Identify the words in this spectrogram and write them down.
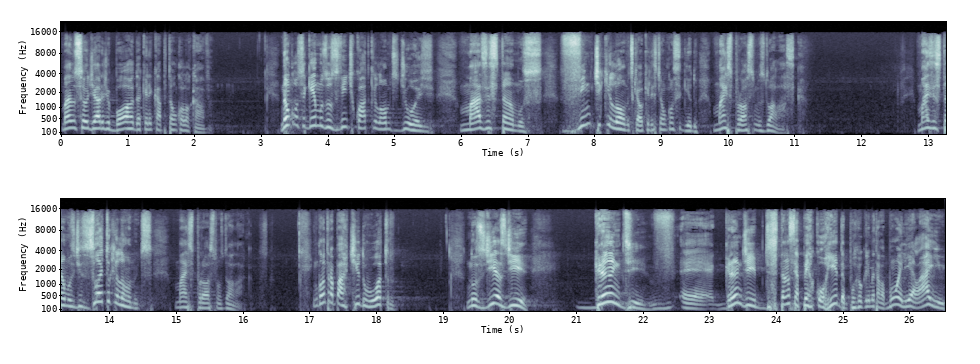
Mas no seu diário de bordo, aquele capitão colocava. Não conseguimos os 24 quilômetros de hoje, mas estamos 20 quilômetros, que é o que eles tinham conseguido, mais próximos do Alasca. Mas estamos 18 quilômetros mais próximos do Alasca. Em contrapartida, o outro, nos dias de grande, é, grande distância percorrida, porque o clima estava bom, ele ia lá e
